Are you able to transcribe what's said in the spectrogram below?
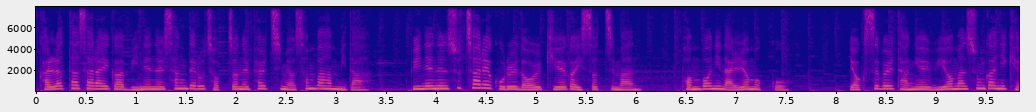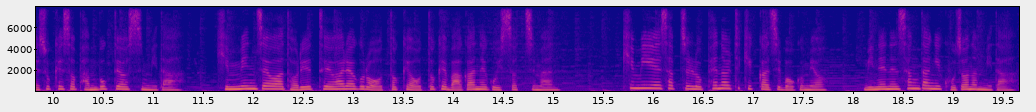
갈라타사라이가 미넨을 상대로 접전을 펼치며 선방합니다. 미넨은 수차례 골을 넣을 기회가 있었지만 번번이 날려먹고 역습을 당해 위험한 순간이 계속해서 반복되었습니다. 김민재와 더리우트의 활약으로 어떻게 어떻게 막아내고 있었지만 키미의 삽질로 페널티킥까지 먹으며 미네는 상당히 고전합니다.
